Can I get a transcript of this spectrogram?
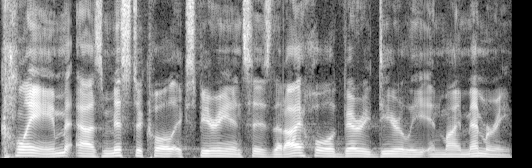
claim as mystical experiences that I hold very dearly in my memory.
